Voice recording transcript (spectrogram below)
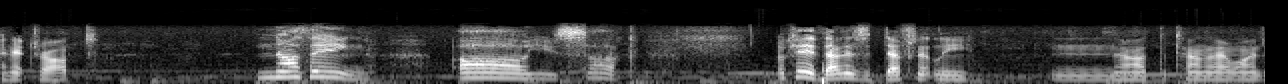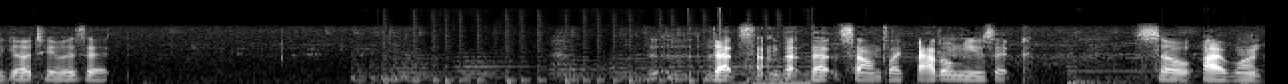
and it dropped nothing. Oh, you suck. Okay, that is definitely not the town that I wanted to go to, is it? Th that, that, that sounds like battle music. So I want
